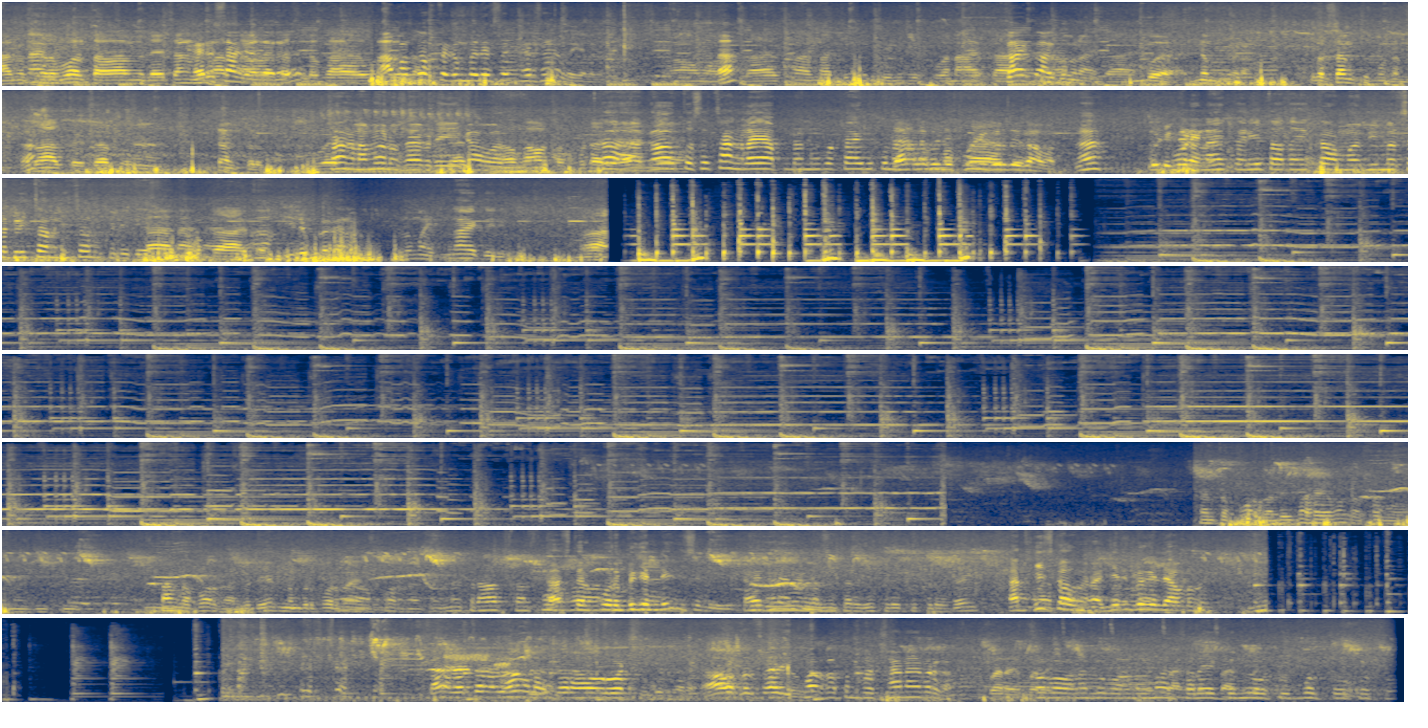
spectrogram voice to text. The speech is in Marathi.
आम्ही खरं बोलतो आम्ही लय चांगली खरं सांगा. जरा. आम्हाला दोस्त कंपनी असं खरं सांगायला गेलं आम्हाला काय काय काय कोण आहे? काय? बरं नंबर. तुला सांगतो पुन्हा चालतंय चालतंय. सांगतो चांगला माणूस आहे बरं गावात. हा. गाव तसं चांगलं आहे आपलं नुकं काय बी चांगला म्हणजे कोणी गावात? हा? कोणी नाही करीत आता कामं बिमं सगळी चांगली चालू केली ते. नाही करीत. त्यांचा पोरगा लई भारी आहे बघा स्वभावानं. चांगला पोरगा आहे. एक नंबर पोरगा आहे. पोरगा आहे. नाहीतर आजकाल आजकाल पोरं बिघडली सगळी काय नाही तर इकडे तिकडे आता हीच का होणार किती बिघडली चांगला करावं वाटतं ते जरा. पोरगा तुमचा छान आहे बरं का माणसाला एकदम व्यवस्थित बोलतो करतो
